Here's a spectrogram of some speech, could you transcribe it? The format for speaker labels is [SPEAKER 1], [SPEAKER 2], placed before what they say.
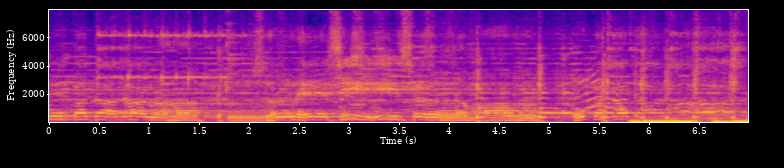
[SPEAKER 1] ઉકા દાદાના શરણે શીશ નમાવું. ઉકા દાદાના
